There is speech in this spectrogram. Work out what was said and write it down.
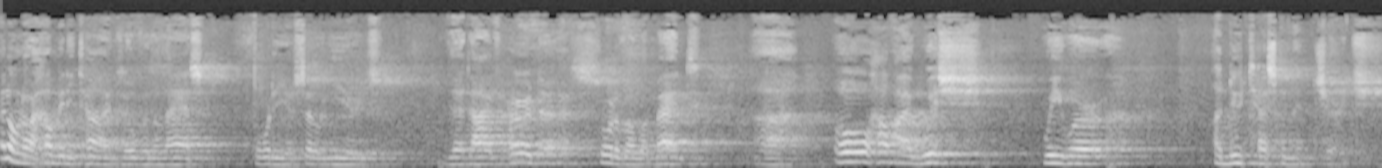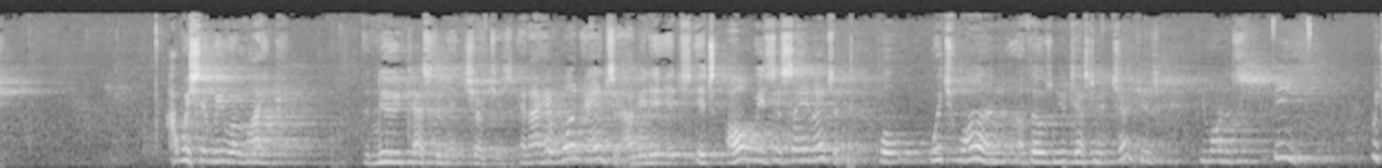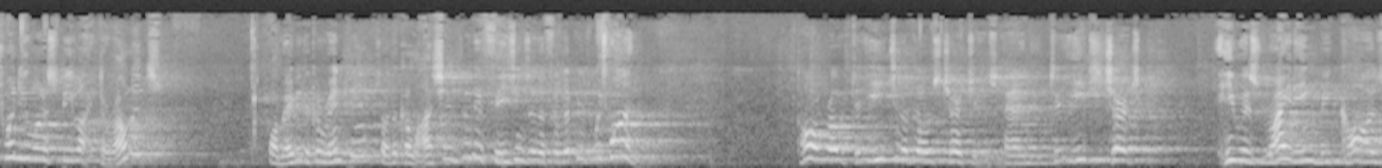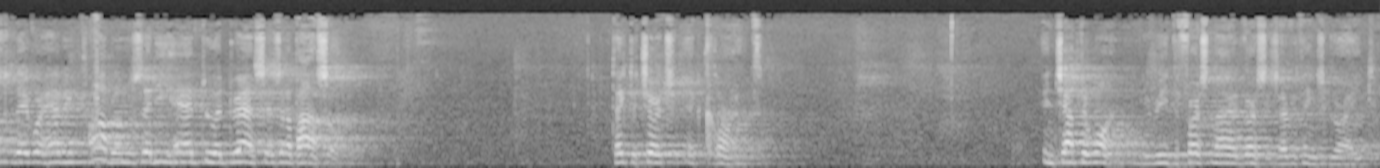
I don't know how many times over the last 40 or so years that I've heard a, sort of a lament. Uh, oh, how I wish we were a New Testament church. I wish that we were like the New Testament churches. And I have one answer. I mean, it's, it's always the same answer. Well, which one of those New Testament churches do you want us to be? Which one do you want us to be like? The Romans? Or maybe the Corinthians, or the Colossians, or the Ephesians, or the Philippians? Which one? Paul wrote to each of those churches, and to each church, he was writing because they were having problems that he had to address as an apostle. Take the church at Corinth. In chapter 1, you read the first nine verses, everything's great.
